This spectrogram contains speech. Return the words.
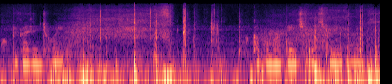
hope you guys enjoyed. Do a couple more page flips for you guys.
